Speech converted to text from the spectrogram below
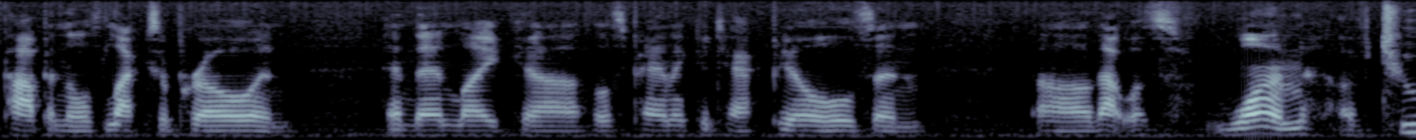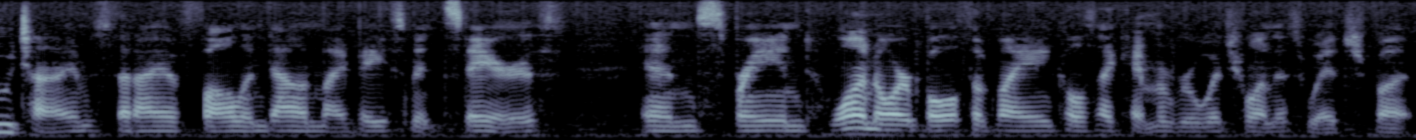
popping those Lexapro and and then like uh, those panic attack pills, and uh, that was one of two times that I have fallen down my basement stairs and sprained one or both of my ankles. I can't remember which one is which, but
